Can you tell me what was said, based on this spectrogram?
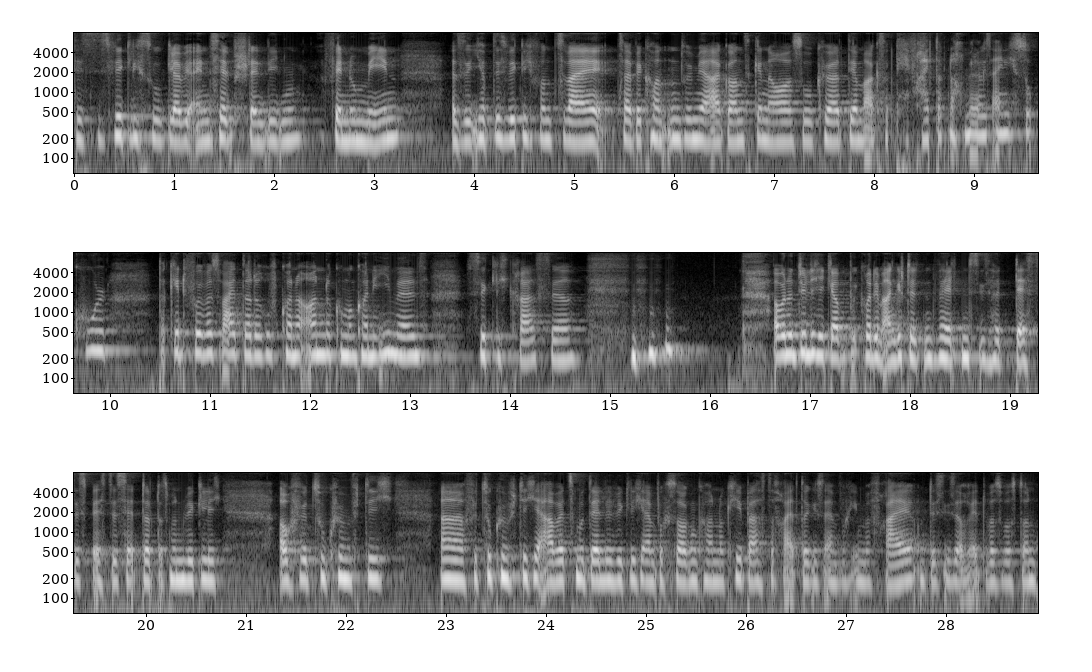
das ist wirklich so, glaube ich, ein selbstständigen Phänomen. Also ich habe das wirklich von zwei, zwei Bekannten von mir auch ganz genau so gehört, die haben auch gesagt, hey, Freitagnachmittag ist eigentlich so cool, da geht voll was weiter, da ruft keiner an, da kommen keine E-Mails. Das ist wirklich krass, ja. Aber natürlich, ich glaube, gerade im Angestelltenverhältnis ist halt das das beste Setup, dass man wirklich auch für zukünftig äh, für zukünftige Arbeitsmodelle wirklich einfach sagen kann, okay, passt, der Freitag ist einfach immer frei und das ist auch etwas, was dann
